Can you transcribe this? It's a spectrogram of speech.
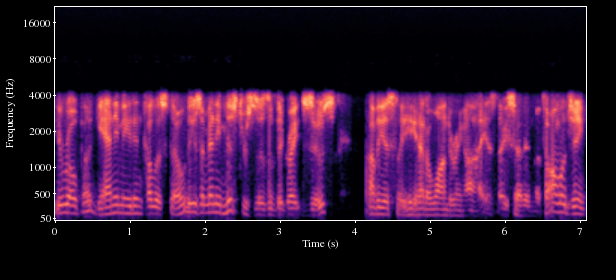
Europa, Ganymede, and Callisto. These are many mistresses of the great Zeus. Obviously, he had a wandering eye, as they said in mythology.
